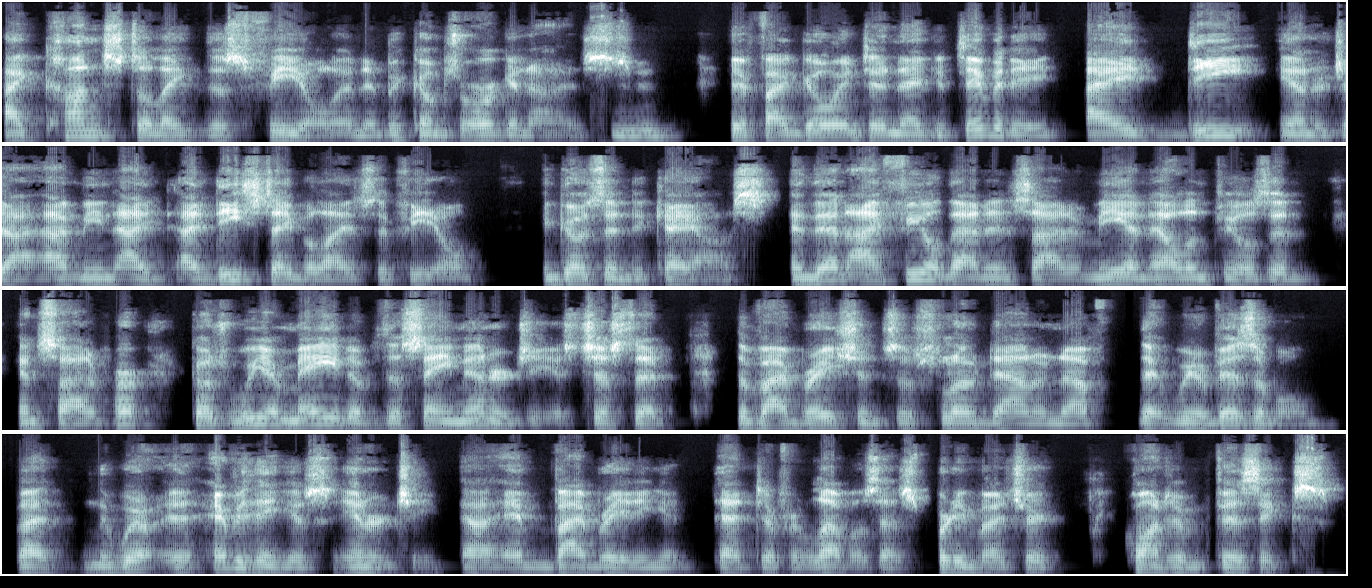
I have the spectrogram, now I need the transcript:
I constellate this field and it becomes organized. Mm-hmm. If I go into negativity, I de energize, I mean, I, I destabilize the field it goes into chaos. And then I feel that inside of me, and Helen feels it inside of her because we are made of the same energy. It's just that the vibrations have slowed down enough that we're visible, but we're, everything is energy uh, and vibrating at, at different levels. That's pretty much a quantum physics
